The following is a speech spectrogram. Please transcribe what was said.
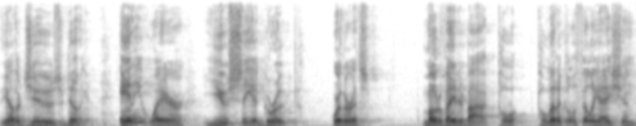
The other Jews are doing it. Anywhere you see a group, whether it's motivated by pol- political affiliation,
